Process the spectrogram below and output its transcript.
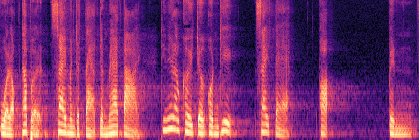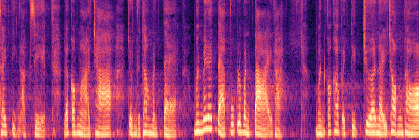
กลัวหรอก ถ้าเปิดไส้มันจะแตกจนแม่ตาย ทีนี้เราเคยเจอคนที่ไส้แตก เพราะเป็นไส้ติ่งอักเสบ แล้วก็มาช้าจนกระทั่งมันแตก มันไม่ได้แตกปุ๊บแล้วมันตายค่ะ มันก็เข้าไปติดเชื้อในช่องท้อง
